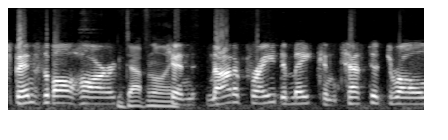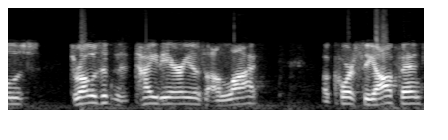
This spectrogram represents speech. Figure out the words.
Spins the ball hard. Definitely. Can not afraid to make contested throws. Throws it in the tight areas a lot. Of course, the offense.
